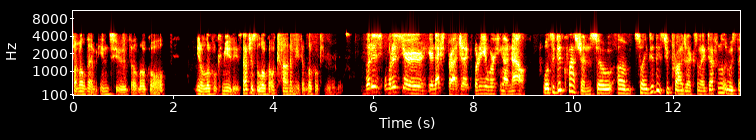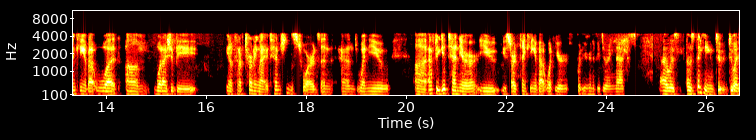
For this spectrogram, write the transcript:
funnel them into the local, you know, local communities, not just the local economy, but local communities. What is what is your your next project? What are you working on now? Well, it's a good question. So, um, so I did these two projects, and I definitely was thinking about what um, what I should be, you know, kind of turning my attentions towards. And and when you uh, after you get tenure, you you start thinking about what you're what you're going to be doing next. I was I was thinking, do do I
